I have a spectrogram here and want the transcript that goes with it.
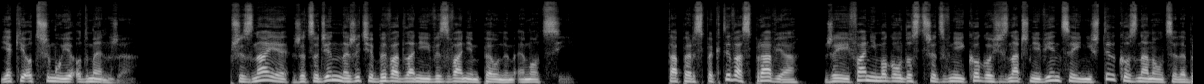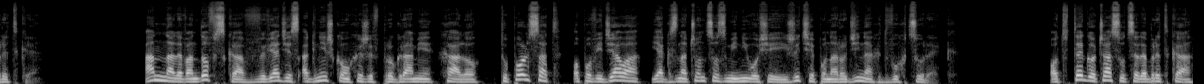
jakie otrzymuje od męża. Przyznaje, że codzienne życie bywa dla niej wyzwaniem pełnym emocji. Ta perspektywa sprawia, że jej fani mogą dostrzec w niej kogoś znacznie więcej niż tylko znaną celebrytkę. Anna Lewandowska w wywiadzie z Agnieszką Chyży w programie Halo, tu Polsat opowiedziała, jak znacząco zmieniło się jej życie po narodzinach dwóch córek. Od tego czasu celebrytka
